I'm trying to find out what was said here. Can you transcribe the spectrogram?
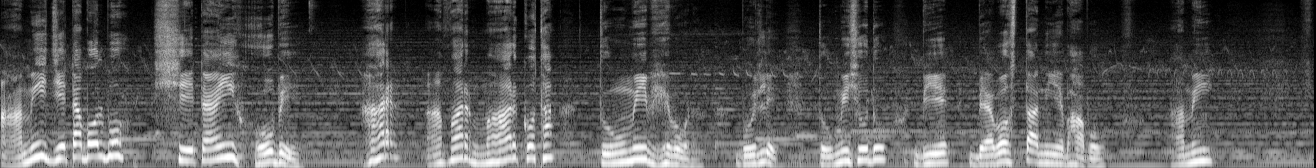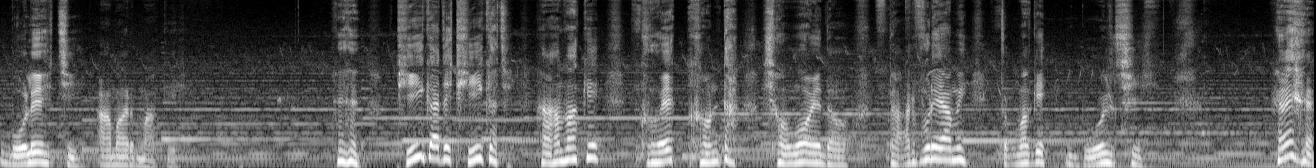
আমি যেটা বলব সেটাই হবে। আর আমার মার কথা তুমি ভেবো না, বুঝলে? তুমি শুধু বিয়ের ব্যবস্থা নিয়ে ভাবো। আমি বলেছি আমার মাকে। ঠিক আছে ঠিক আছে। আমাকে কয়েক ঘণ্টা সময় দাও। তারপরে আমি তোমাকে বলছি। হ্যাঁ হ্যাঁ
